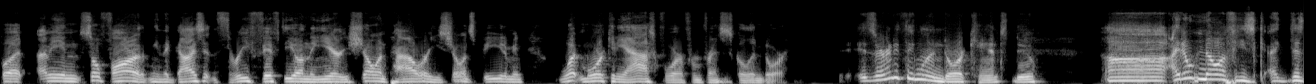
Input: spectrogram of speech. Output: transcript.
But I mean, so far, I mean, the guy's hitting 350 on the year. He's showing power. He's showing speed. I mean, what more can he ask for from Francisco Lindor? Is there anything Lindor can't do? Uh, I don't know if he's does,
